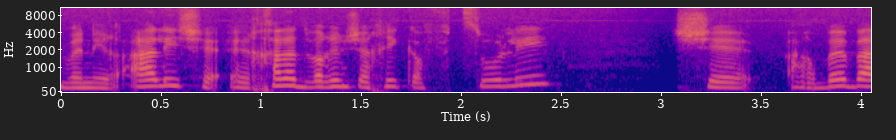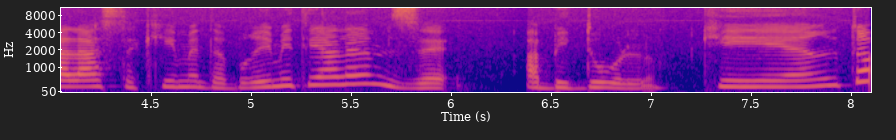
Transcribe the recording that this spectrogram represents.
ונראה לי שאחד הדברים שהכי קפצו לי, שהרבה בעלי עסקים מדברים איתי עליהם, זה הבידול. כי טוב,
